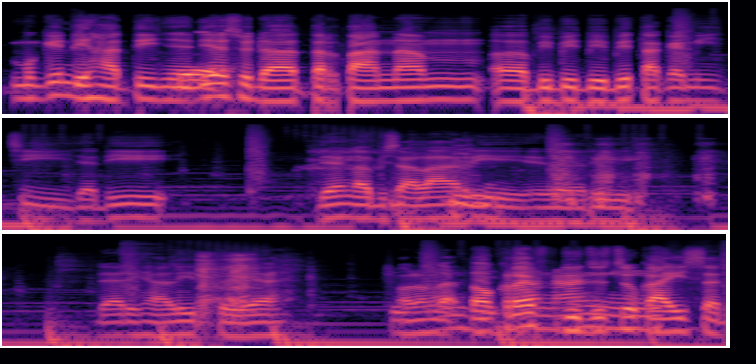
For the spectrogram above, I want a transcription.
mungkin di hatinya dia sudah tertanam eh, bibit-bibit Takemichi. Jadi dia nggak bisa lari dari dari hal itu ya. Kalau nggak Tokrev Jujutsu Kaisen.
